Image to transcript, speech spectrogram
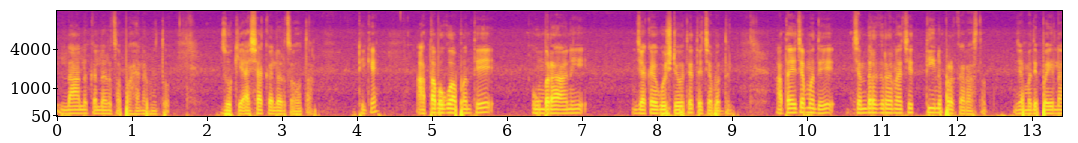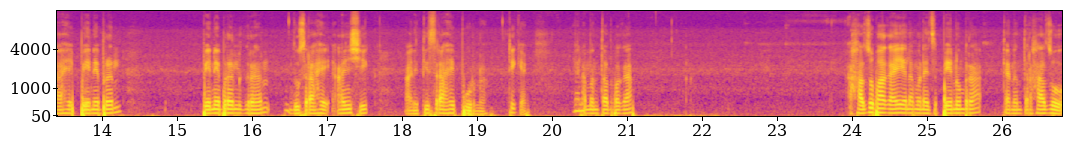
लाल कलरचा पाहायला मिळतो जो की अशा कलरचा होता. ठीक आहे? आता बघू आपण ते उंबरा आणि ज्या काही गोष्टी होत्या त्याच्याबद्दल. आता याच्यामध्ये चंद्रग्रहणाचे तीन प्रकार असतात. ज्यामध्ये पहिला आहे पेनेब्रल पेनेब्रल ग्रहण दुसरा आहे आंशिक आणि तिसरा आहे पूर्ण. ठीक आहे? याला म्हणतात बघा हा जो भाग आहे याला म्हणायचं पेनुब्रा. त्यानंतर हा जो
